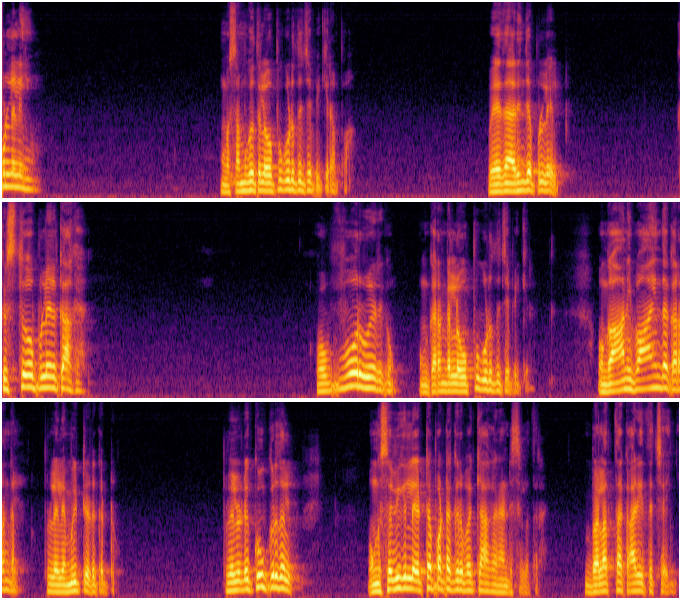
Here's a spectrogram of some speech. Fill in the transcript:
பிள்ளைகளையும் உங்கள் சமூகத்தில் ஒப்பு கொடுத்து ஜெபிக்கிறப்பா. வேதம் அறிஞ்ச பிள்ளைகள் கிறிஸ்துவ பிள்ளைகளுக்காக ஒவ்வொரு பேருக்கும் உங்கள் கரங்களில் ஒப்பு கொடுத்து ஜெபிக்கிறேன். உங்கள் ஆணி பாய்ந்த கரங்கள் பிள்ளைகளை மீட்டெடுக்கட்டும். பிள்ளைகளுடைய கூக்குறுதல் உங்கள் செவிகளில் எட்டப்பட்ட கிருபைக்காக நன்றி செலுத்துகிறேன் பலத்த காரியத்தை செய்யுங்க.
